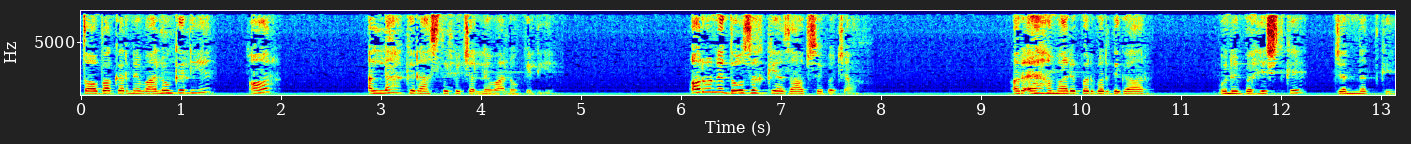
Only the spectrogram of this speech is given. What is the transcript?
توبہ کرنے والوں کے لیے اور اللہ کے راستے پہ چلنے والوں کے لیے۔ اور انہیں دو کے عذاب سے بچا۔ اور اے ہمارے پروردگار، انہیں بہشت کے، جنت کے،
